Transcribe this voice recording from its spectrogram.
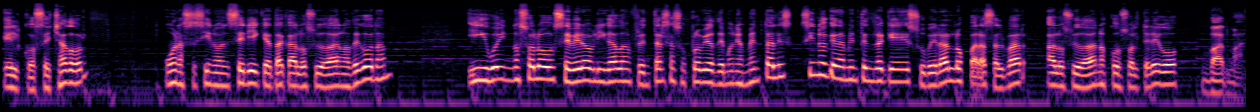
El Cosechador, un asesino en serie que ataca a los ciudadanos de Gotham. Y Wayne no solo se verá obligado a enfrentarse a sus propios demonios mentales, sino que también tendrá que superarlos para salvar a los ciudadanos con su alter ego Batman.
